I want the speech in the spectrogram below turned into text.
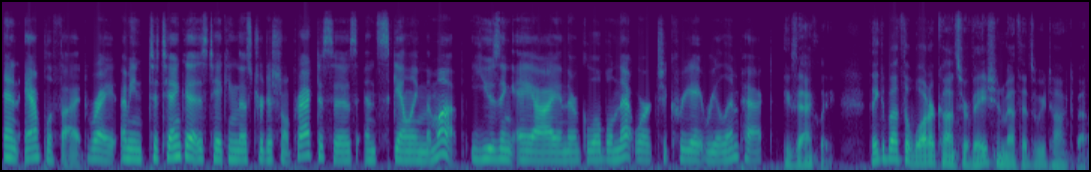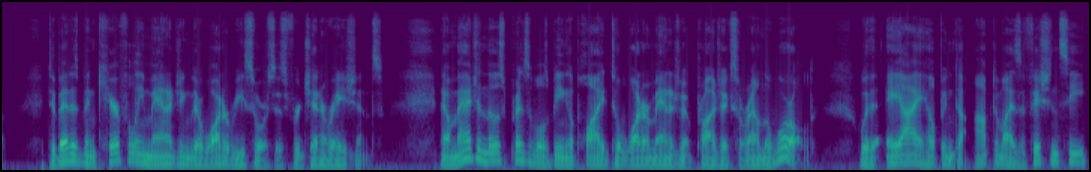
And amplified, right. I mean, Tatanka is taking those traditional practices and scaling them up, using AI and their global network to create real impact. Exactly. Think about the water conservation methods we talked about. Tibet has been carefully managing their water resources for generations. Now imagine those principles being applied to water management projects around the world, with AI helping to optimize efficiency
